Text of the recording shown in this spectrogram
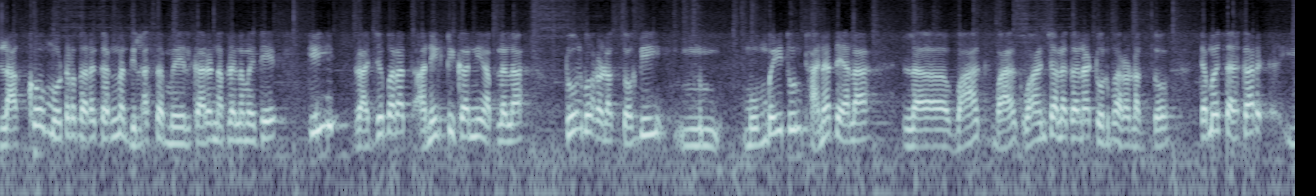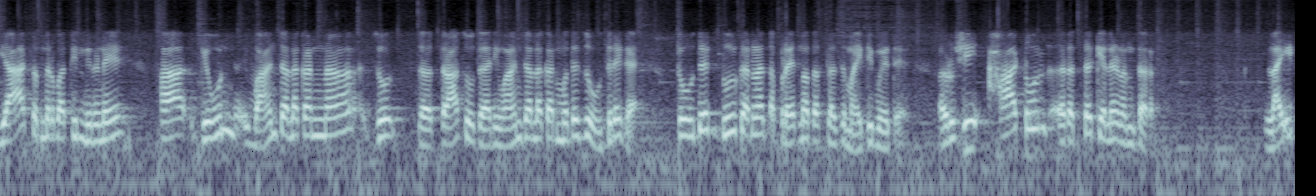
लाखो मोटरधारकांना दिलासा मिळेल. कारण आपल्याला माहिती आहे की राज्यभरात अनेक ठिकाणी आपल्याला टोल भरावा लागतो. अगदी मुंबईतून ठाण्यात यायला ल- वाहक वाहक वाहन चालकांना टोल भरावा लागतो. त्यामुळे सरकार या संदर्भातील निर्णय हा घेऊन वाहन चालकांना जो त- त्रास होतो आणि वाहन चालकांमध्ये जो उद्रेक आहे तो उद्रेक दूर करण्याचा प्रयत्नात असल्याची माहिती मिळते. ऋषी हा टोल रद्द केल्यानंतर लाइट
